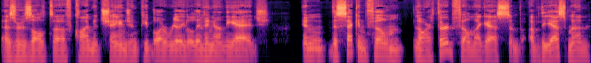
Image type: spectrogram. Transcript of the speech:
as a result of climate change and people are really living on the edge. In the second film, no, our third film, I guess, of, of the Yes Men,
